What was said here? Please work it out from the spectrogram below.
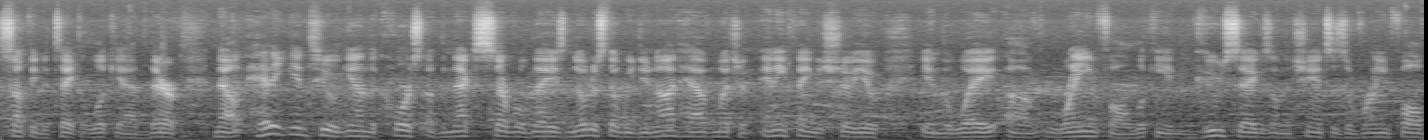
something to take a look at there. Now, heading into again the course of the next several days, notice that we do not have much of anything to show you in the way of rainfall. Looking at goose eggs on the chances of rainfall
